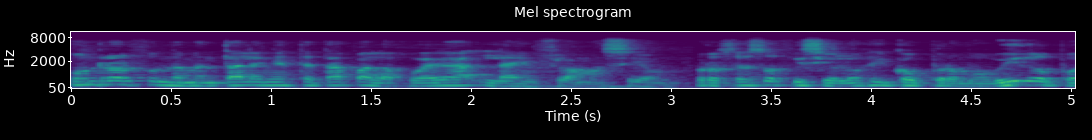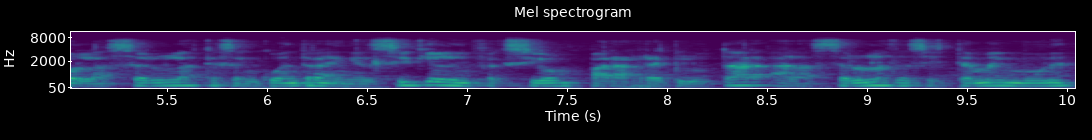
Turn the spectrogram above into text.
Un rol fundamental en esta etapa lo juega la inflamación, proceso fisiológico promovido por las células que se encuentran en el sitio de infección para reclutar a las células del sistema inmune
